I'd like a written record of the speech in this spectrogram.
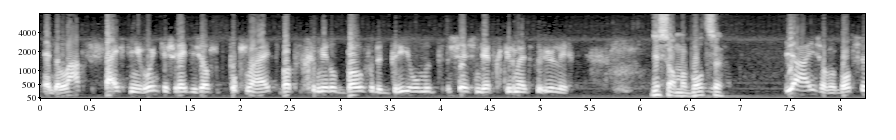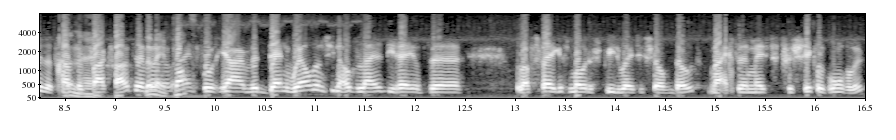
En de laatste 15 rondjes reed hij zelfs op topsnelheid, wat gemiddeld boven de 336 km per uur ligt. Je zal maar botsen. Ja, je zal maar botsen. Dat gaat ook eh, vaak fout. We hebben plat. eind vorig jaar hebben we Dan Weldon zien overlijden. Die reed op de Las Vegas Motor Speedway zichzelf dood. Maar echt een meest verschrikkelijk ongeluk.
